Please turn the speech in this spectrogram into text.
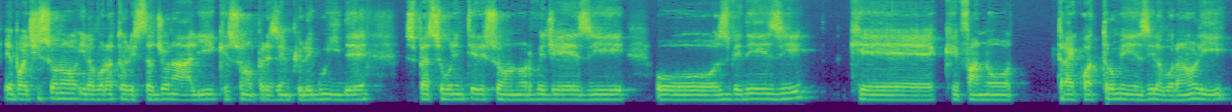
e poi ci sono i lavoratori stagionali che sono per esempio le guide, spesso e volentieri sono norvegesi o svedesi che, che fanno 3-4 mesi, lavorano lì,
